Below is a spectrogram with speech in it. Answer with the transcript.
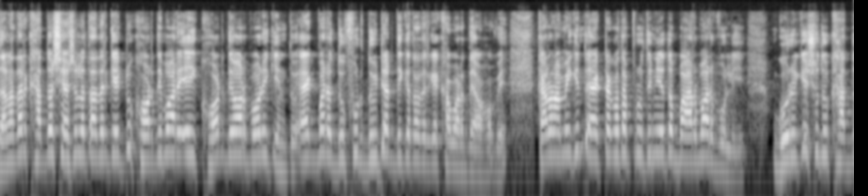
দানাদার খাদ্য শেষ হলে তাদেরকে একটু খড় দেবো, আর এই খড় দেওয়ার পরে কিন্তু একবারে দুপুর দুইটার দিকে তাদেরকে খাবার দেওয়া হবে। কারণ আমি কিন্তু একটা কথা প্রতিনিয়ত বারবার বলি, গরুকে শুধু খাদ্য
